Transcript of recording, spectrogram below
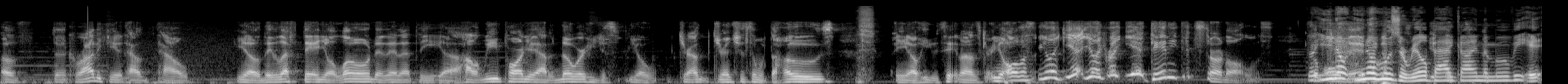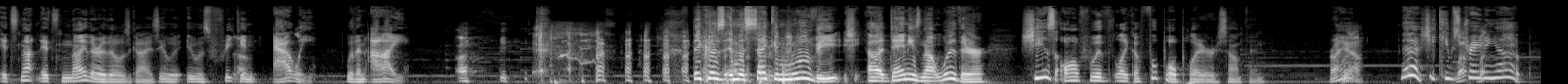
of the Karate Kid, how how you know they left Daniel alone, and then at the uh, Halloween party out of nowhere, he just you know drown, drenches him with the hose. you know, he was hitting on his girl. You know, all this. You're like, yeah, you're like, right, yeah, Danny did start all this. But From you know, you know who's the real bad guy in the movie? It, it's not. It's neither of those guys. It was. It was freaking Allie with an I. Uh, Because in the second movie, she, uh, Danny's not with her. She's off with like a football player or something, right? Yeah. Yeah. She keeps Let- trading up.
